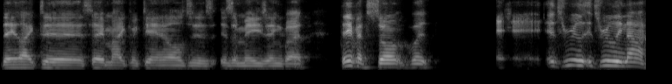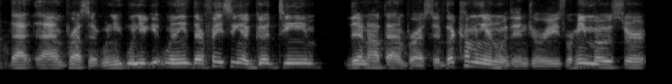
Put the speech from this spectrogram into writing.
They like to say Mike McDaniel's is is amazing, but they've had so. But it's really it's really not that, that impressive when you when you get when they're facing a good team they're not that impressive. They're coming in with injuries. Raheem Mostert,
